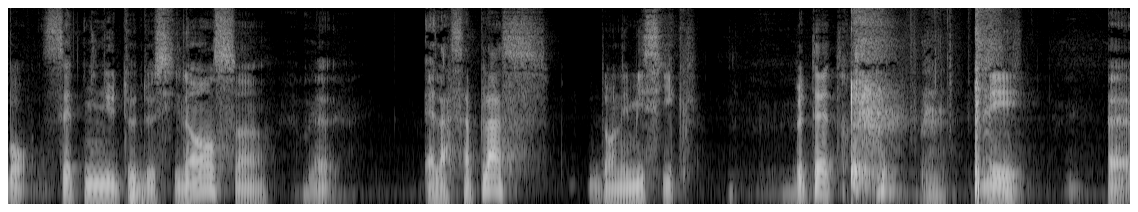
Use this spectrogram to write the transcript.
Bon, cette minute de silence, euh, elle a sa place dans l'hémicycle, peut-être. Mais euh,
